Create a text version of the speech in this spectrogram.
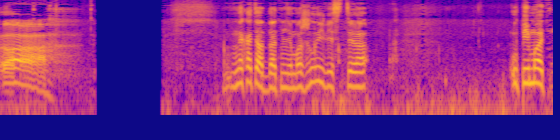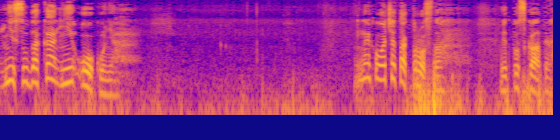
А! Не хотять дати мені можливість а, упіймати ні судака, ні окуня. Не хоче так просто відпускати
